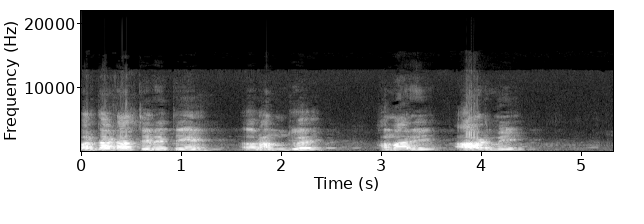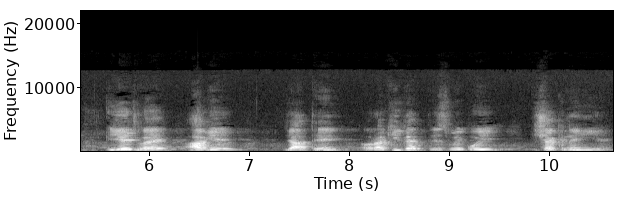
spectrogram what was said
पर्दा डालते रहते हैं। और हम जो है, हमारे आड़ में ये जो है, आगे जाते हैं। और हकीकत इसमें कोई शक नहीं है।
